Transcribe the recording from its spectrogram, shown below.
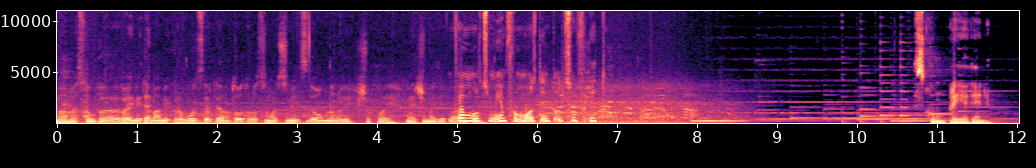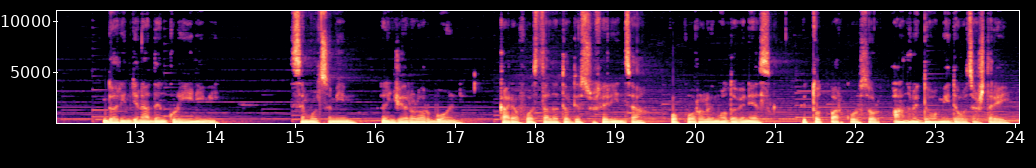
Mama scumpă, vă invităm la microbus, cărcăm totul, o să mulțumiți Domnului și apoi mergem mai departe. Vă mulțumim frumos din tot sufletul. Scump prieteni, dorim din adâncul inimii să mulțumim îngerilor buni care au fost alături de suferința poporului moldovenesc pe tot parcursul anului 2023.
